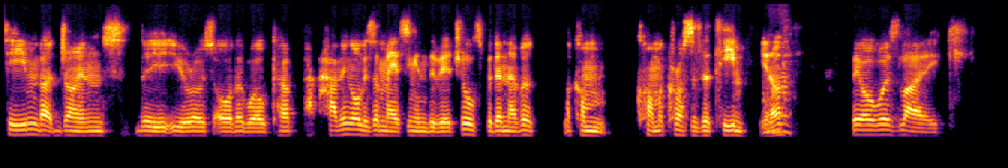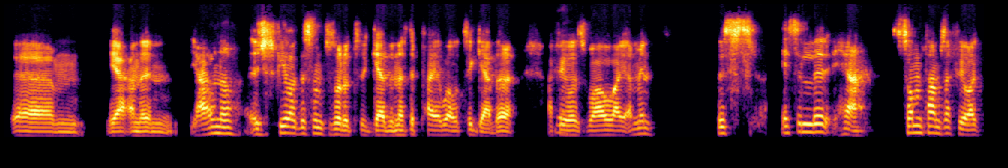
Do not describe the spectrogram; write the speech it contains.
team that joins the Euros or the World Cup, having all these amazing individuals, but they never like, come come across as a team. You know, Yeah. they always like um yeah, and then yeah, I don't know. I just feel like there's some sort of togetherness. They play well together. I feel Yeah. as well. Like I mean, this it's a little yeah. Sometimes I feel like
